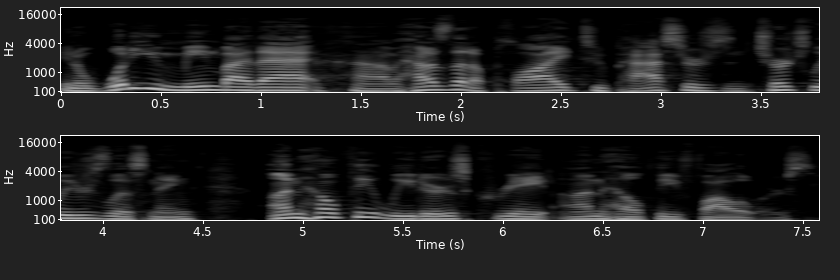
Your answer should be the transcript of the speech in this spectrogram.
you know, what do you mean by that? Um, how does that apply to pastors and church leaders listening? Unhealthy leaders create unhealthy followers.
